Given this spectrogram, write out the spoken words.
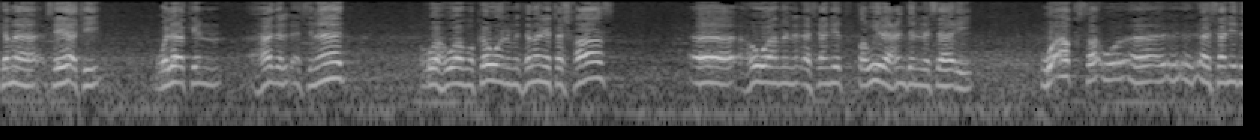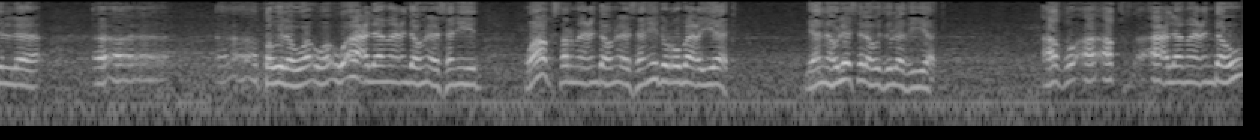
كما سيأتي ولكن هذا الإسناد وهو مكون من ثمانية أشخاص آه هو من الأسانيد الطويلة عند النسائي وأقصى آه الأسانيد آه، الطويلة وأعلى ما عنده من الأسانيد وأقصر ما عنده من الأسانيد الرباعيات لأنه ليس له ثلاثيات. أعلى ما عنده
